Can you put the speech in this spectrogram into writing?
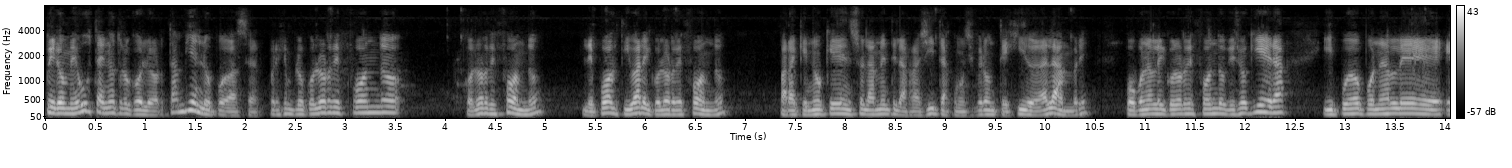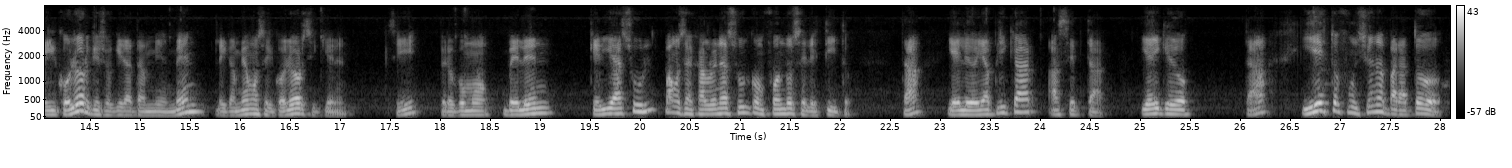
pero me gusta en otro color, también lo puedo hacer. Por ejemplo, color de fondo, color de fondo, le puedo activar el color de fondo para que no queden solamente las rayitas como si fuera un tejido de alambre. Puedo ponerle el color de fondo que yo quiera y puedo ponerle el color que yo quiera también, ¿ven? Le cambiamos el color si quieren, ¿sí? Pero como Belén quería azul, vamos a dejarlo en azul con fondo celestito, ¿está? Y ahí le doy a aplicar, aceptar. Y ahí quedó, ¿está? Y esto funciona para todo.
